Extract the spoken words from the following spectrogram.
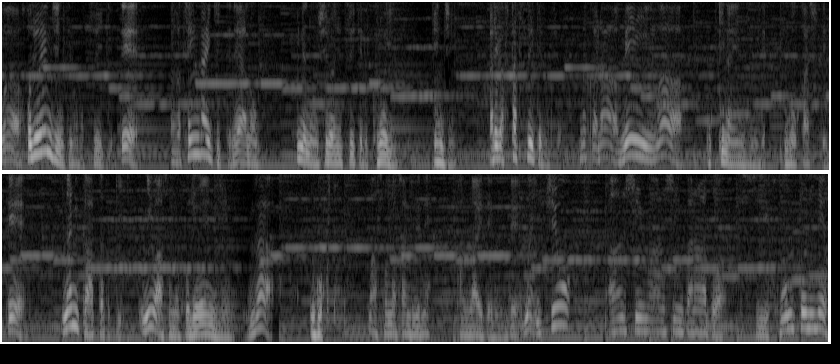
は補助エンジンっていうのがついてて、だから船外機ってね、あの、船の後ろについてる黒いエンジン。あれが2つついてるんですよ。だからメインは大きなエンジンで動かしてて、何かあった時にはその補助エンジンが動くと。まあそんな感じでね、考えてるんで、まあ一応安心は安心かなとはし、本当にね、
